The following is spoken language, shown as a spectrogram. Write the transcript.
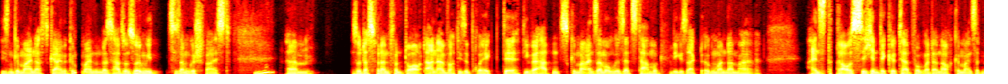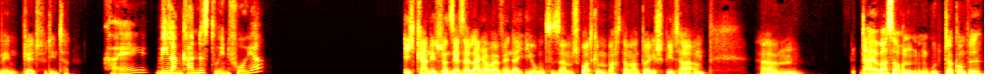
diesen gemeinsam, gemeinsam, das hat uns irgendwie zusammengeschweißt. Mhm. Ähm, so dass wir dann von dort an einfach diese Projekte, die wir hatten, gemeinsam umgesetzt haben und wie gesagt, irgendwann dann mal eins draus sich entwickelt hat, wo man dann auch gemeinsam eben Geld verdient hat. Okay. Wie lange kanntest du ihn vorher? Ich kann ihn schon sehr, sehr lange, weil wir in der Jugend zusammen Sport gemacht haben, Handball gespielt haben. Ähm, daher war es auch ein, ein guter Kumpel.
